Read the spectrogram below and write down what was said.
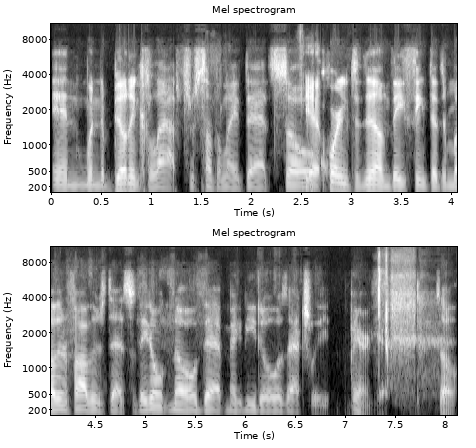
and when the building collapsed or something like that. So Yep. according to them, they think that their mother and father is dead, so they don't know that Magneto is actually a parent yet. So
